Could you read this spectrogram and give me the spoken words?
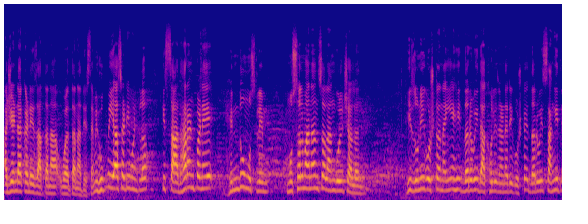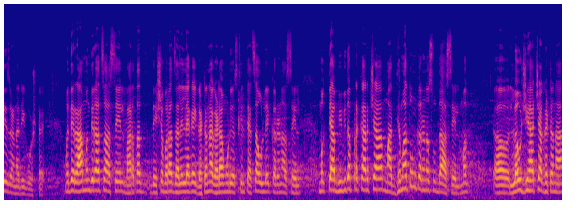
अजेंडाकडे जाताना वळताना दिसतं मी हुकमी यासाठी म्हटलं की साधारणपणे हिंदू मुस्लिम मुसलमानांचं लांगूल चालन ही जुनी गोष्ट नाही आहे ही दरवेळी दाखवली जाणारी गोष्ट आहे दरवेळी सांगितली जाणारी गोष्ट आहे. मग ते राम मंदिराचं असेल भारतात देशभरात झालेल्या काही घटना घडामोडी असतील त्याचा उल्लेख करणं असेल मग त्या विविध प्रकारच्या माध्यमातून करणंसुद्धा असेल मग लव जिहादच्या घटना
